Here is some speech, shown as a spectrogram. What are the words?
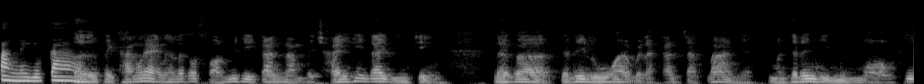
ปังในยุคเก้าเออเป็นครั้งแรกนะแล้วก็สอนวิธีการนำไปใช้ให้ได้จริง ๆ แล้วก็จะได้รู้ว่าเวลาการจัดบ้านเนี่ยมันจะได้มีมุมมองที่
